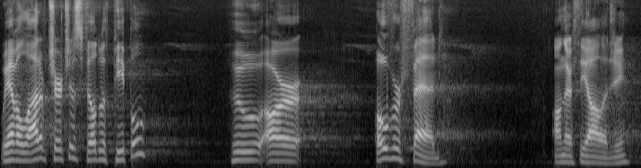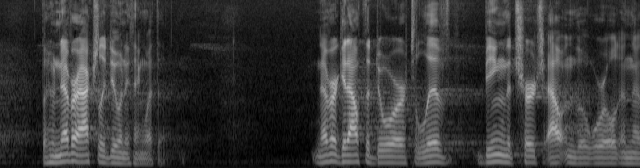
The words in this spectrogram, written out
We have a lot of churches filled with people who are overfed on their theology but who never actually do anything with it. Never get out the door to live being the church out in the world in their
